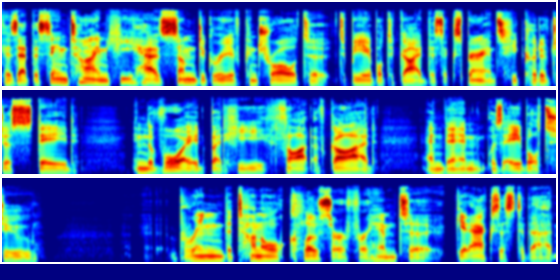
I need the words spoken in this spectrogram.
because at the same time he has some degree of control to, to be able to guide this experience. He could have just stayed in the void, but he thought of God and then was able to uh, bring the tunnel closer for him to get access to that.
